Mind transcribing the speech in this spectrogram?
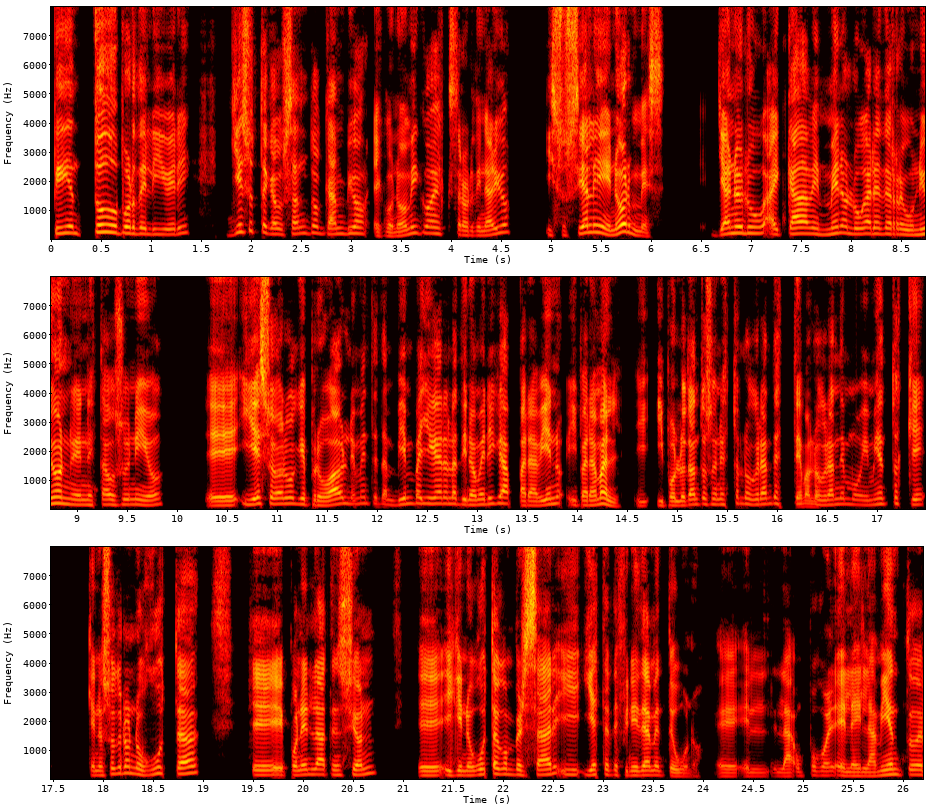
piden todo por delivery y eso está causando cambios económicos extraordinarios y sociales enormes. Ya no hay cada vez menos lugares de reunión en Estados Unidos eh, y eso es algo que probablemente también va a llegar a Latinoamérica para bien y para mal. Y, por lo tanto son estos los grandes temas, los grandes movimientos que, que a nosotros nos gusta eh, poner la atención eh, y que nos gusta conversar y, este es definitivamente uno, un poco el aislamiento de,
